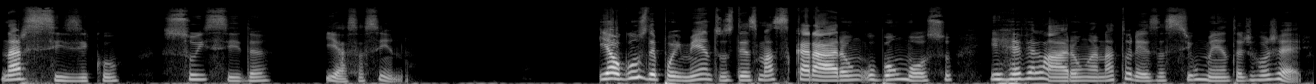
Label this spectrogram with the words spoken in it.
narcísico, suicida e assassino. E alguns depoimentos desmascararam o bom moço e revelaram a natureza ciumenta de Rogério.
